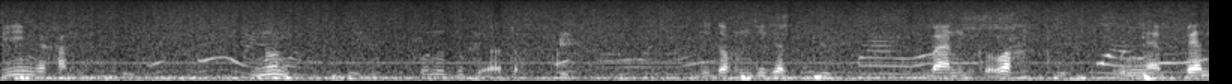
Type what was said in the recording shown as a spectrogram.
bii nga xam nun fu nu dugg oto di dox ndigal mbaa nañ ko wax bu ne benn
